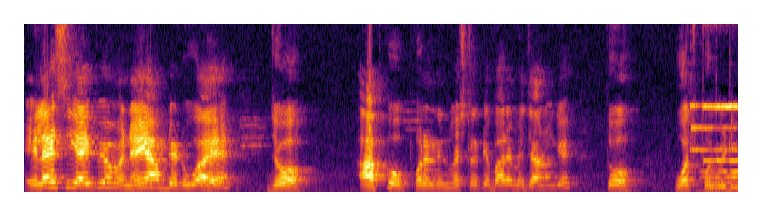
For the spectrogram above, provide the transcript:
एल आई में नया अपडेट हुआ है, जो आपको फॉरेन इन्वेस्टर के बारे में जानोगे तो वॉच फुल वीडियो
